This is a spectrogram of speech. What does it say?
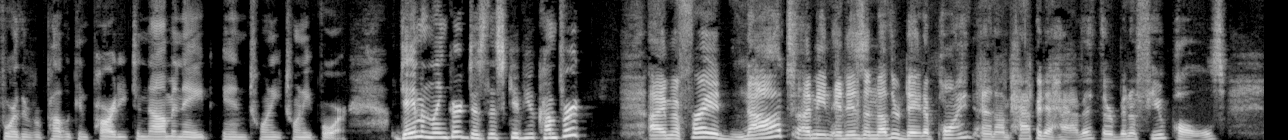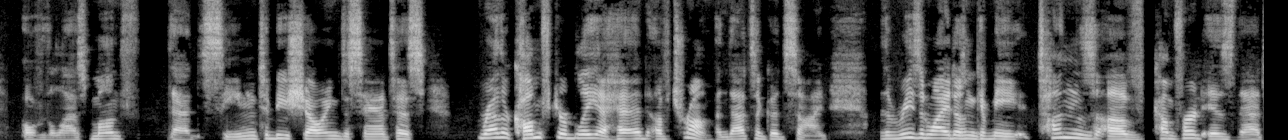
for the Republican Party to nominate in 2024. Damon Linker, does this give you comfort? I'm afraid not. I mean, it is another data point, and I'm happy to have it. There have been a few polls over the last month that seem to be showing DeSantis rather comfortably ahead of Trump, and that's a good sign. The reason why it doesn't give me tons of comfort is that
